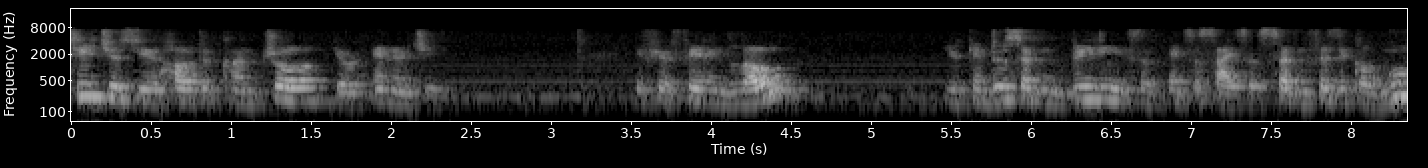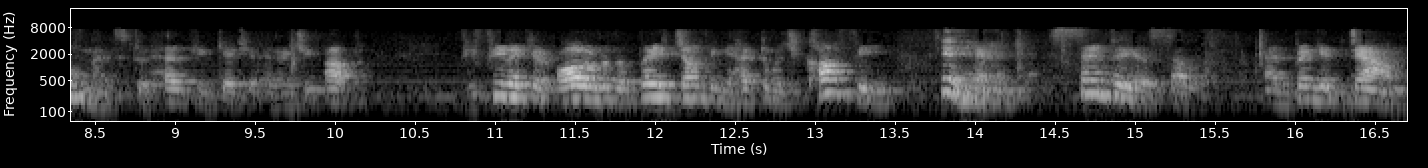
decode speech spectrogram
teaches you how to control your energy. If you're feeling low, you can do certain breathing exercises, certain physical movements to help you get your energy up. If you feel like you're all over the place jumping, you had too much coffee, you can center yourself and bring it down.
